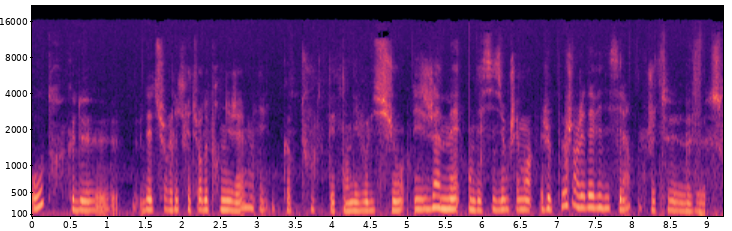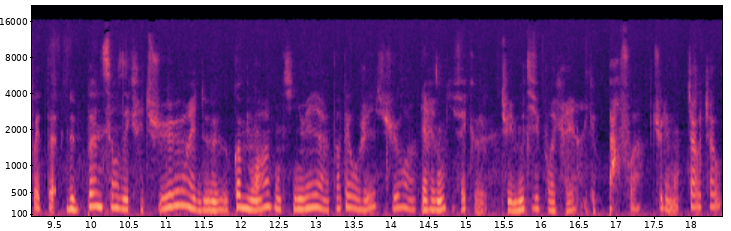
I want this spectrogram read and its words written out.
autres que d'être sur l'écriture de premier j'aime. Et comme tout est en évolution et jamais en décision chez moi, je peux changer d'avis d'ici là. Je te souhaite de bonnes séances d'écriture et de, comme moi, continuer à t'interroger sur les raisons qui font que tu es motivé pour écrire et que parfois tu les moins. Ciao, ciao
